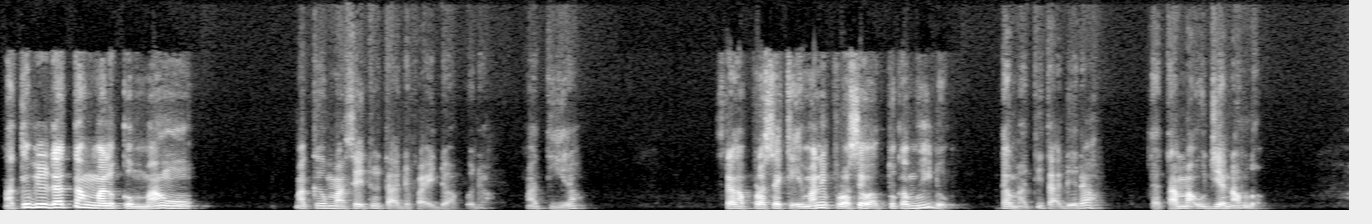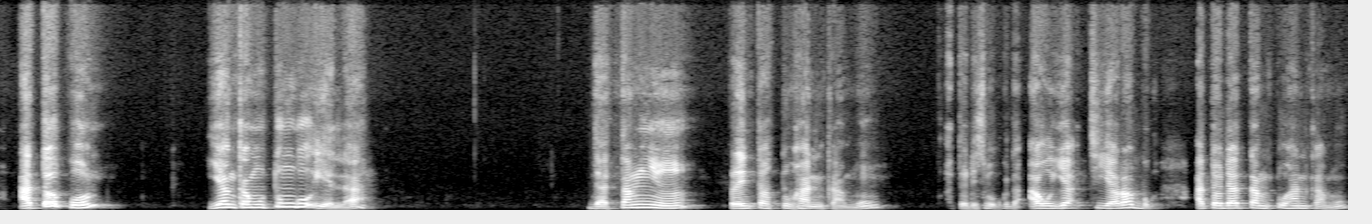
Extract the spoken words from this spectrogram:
Maka bila datang malakul maut, maka masa itu tak ada faedah apa dah. Mati dah. Sedangkan proses keimanan ni proses waktu kamu hidup. Dah mati tak ada dah. Dah tamat ujian Allah. Ataupun yang kamu tunggu ialah datangnya perintah Tuhan kamu atau disebut kata au ya'ti ya rabbuk atau datang Tuhan kamu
